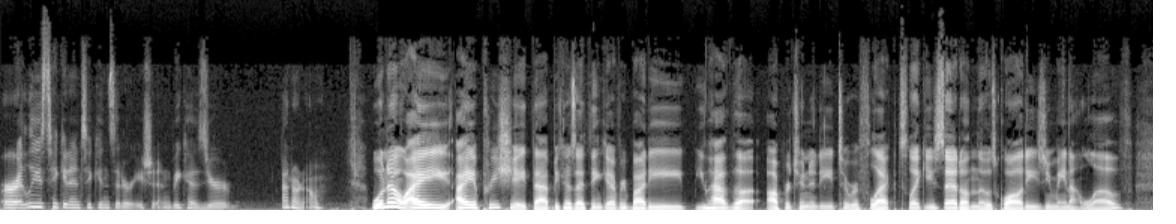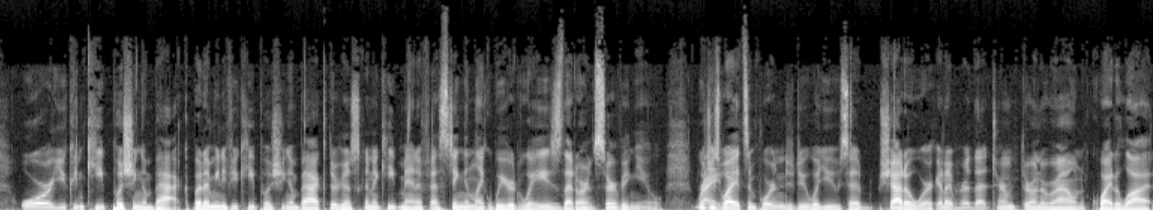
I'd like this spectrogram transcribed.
or at least take it into consideration because you're i don't know Well, no, I I appreciate that because I think everybody you have the opportunity to reflect, like you said, on those qualities you may not love, or you can keep pushing them back. But I mean, if you keep pushing them back, they're just going to keep manifesting in like weird ways that aren't serving you. Which is why it's important to do what you said, shadow work. And I've heard that term thrown around quite a lot,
